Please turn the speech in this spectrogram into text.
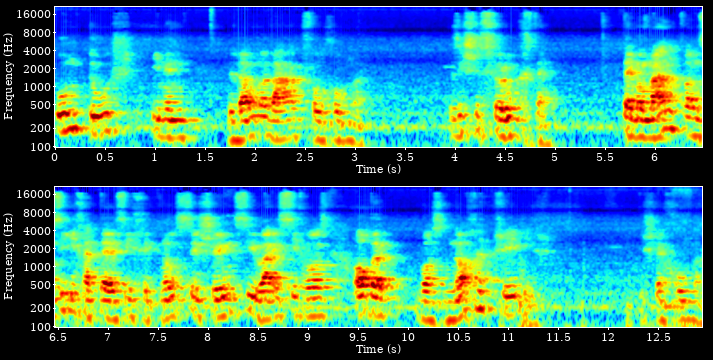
umtauscht in einen langen Weg voll Kummer Das ist das Verrückte. Der Moment an sich hat er sicher genossen, schön gewesen, weiss ich was, aber was nachher geschehen ist, ist der Kummer.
